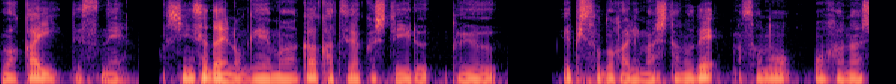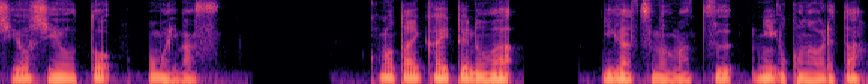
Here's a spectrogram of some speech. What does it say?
若いですね、新世代のゲーマーが活躍しているというエピソードがありましたので、そのお話をしようと思います。この大会というのは2月の末に行われた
